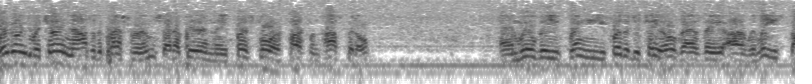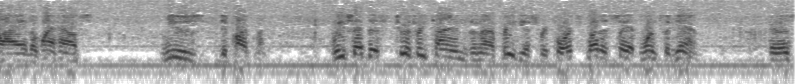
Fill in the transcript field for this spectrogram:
We're going to return now to the press room set up here in the first floor of Parkland Hospital, and we'll be bringing you further details as they are released by the White House News Department. We've said this two or three times in our previous reports. Let us say it once again. There is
